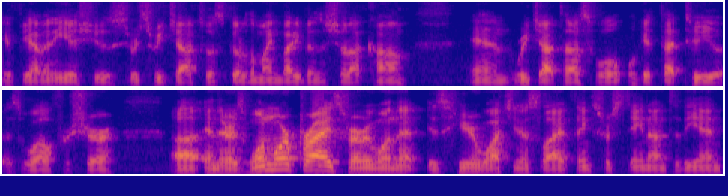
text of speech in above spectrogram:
if you have any issues, just reach out to us. Go to the mindbodybusinessshow.com and reach out to us. We'll we'll get that to you as well for sure. Uh, and there's one more prize for everyone that is here watching us live. Thanks for staying on to the end.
